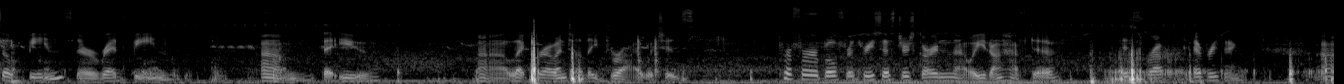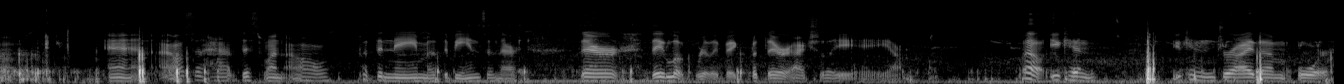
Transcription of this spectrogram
silk beans. They're a red bean um, that you uh, let grow until they dry, which is preferable for Three Sisters Garden. That way you don't have to disrupt everything. Um, and I also have this one. I'll put the name of the beans in there. They're they look really big, but they're actually a um, well, you can you can dry them or,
